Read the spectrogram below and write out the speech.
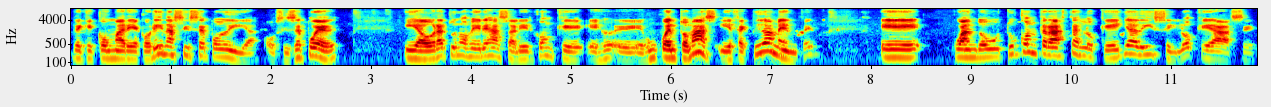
de que con María Corina sí se podía o sí se puede, y ahora tú nos vienes a salir con que es, eh, un cuento más. Y efectivamente, eh, cuando tú contrastas lo que ella dice y lo que hace,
